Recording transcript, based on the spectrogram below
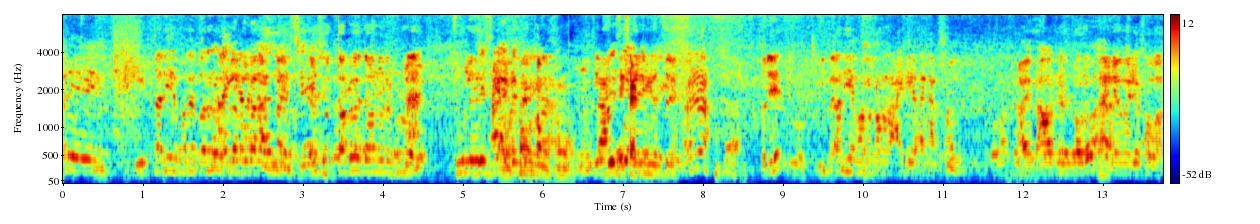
আরে ইফতারি এভাবে করার লাভ নাই। এর সত্যি তারপরে চুলে থামো থামো এই হয়ে। গেছে। শরীর ইফতারি এভাবে করার আইডিয়াটা কার ছিল? আগে খাওয়া শেষ করো আইডিয়া মাইডিয়া সবার।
